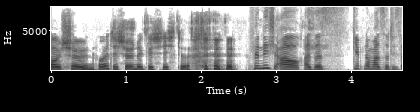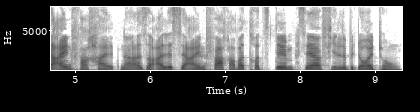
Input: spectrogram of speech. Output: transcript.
Voll schön, voll die schöne Geschichte. Finde ich auch. Also es gibt nochmal so diese Einfachheit, ne? Also alles sehr einfach, aber trotzdem sehr viele Bedeutung.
